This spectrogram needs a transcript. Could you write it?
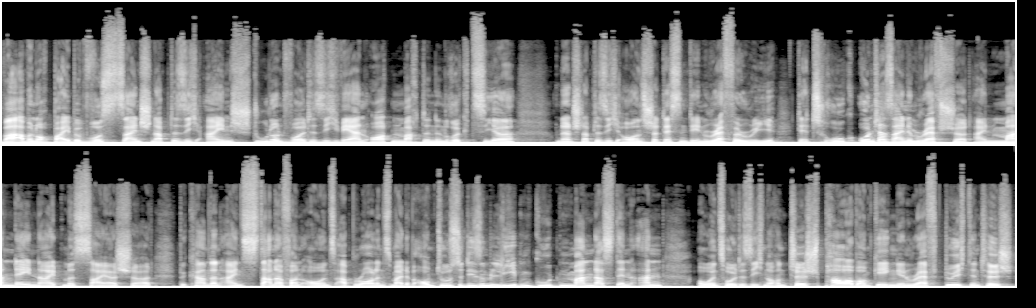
war aber noch bei Bewusstsein, schnappte sich einen Stuhl und wollte sich wehren. Orton machte einen Rückzieher und dann schnappte sich Owens stattdessen den Referee. Der trug unter seinem Ref-Shirt ein Monday Night Messiah-Shirt, bekam dann einen Stunner von Owens ab. Rollins meinte, warum tust du diesem lieben, guten Mann das denn an? Owens holte sich noch einen Tisch, Powerbomb gegen den Ref durch den Tisch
